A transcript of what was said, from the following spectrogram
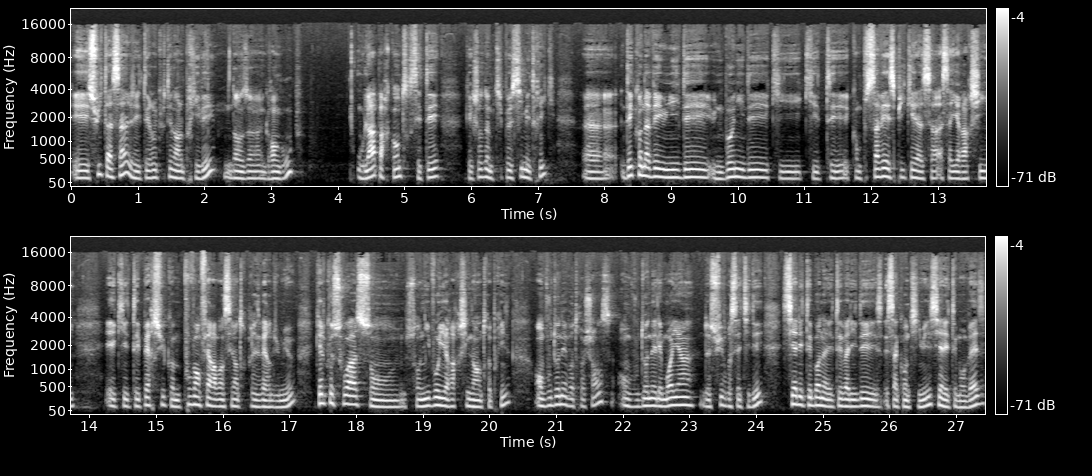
Et suite à ça, j'ai été recruté dans le privé, dans un grand groupe, où là, par contre, c'était quelque chose d'un petit peu symétrique. dès qu'on avait une idée, une bonne idée qui, était, qu'on savait expliquer à sa, hiérarchie et qui était perçue comme pouvant faire avancer l'entreprise vers du mieux, quel que soit son, son niveau hiérarchique dans l'entreprise, on vous donnait votre chance, on vous donnait les moyens de suivre cette idée. Si elle était bonne, elle était validée et ça continuait. Si elle était mauvaise,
